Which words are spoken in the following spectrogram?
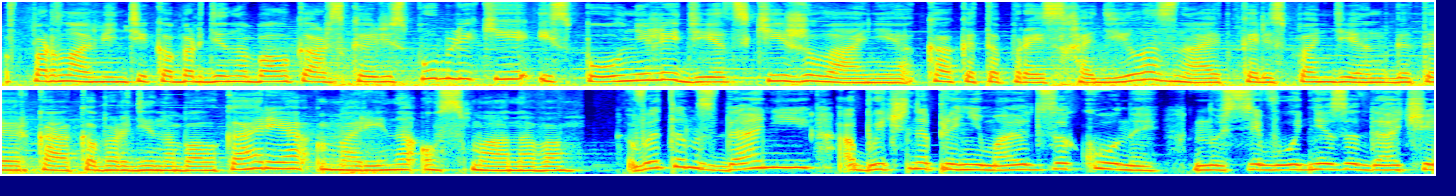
В парламенте Кабардино-Балкарской республики исполнили детские желания. Как это происходило, знает корреспондент ГТРК «Кабардино-Балкария» Марина Османова. В этом здании обычно принимают законы, но сегодня задача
